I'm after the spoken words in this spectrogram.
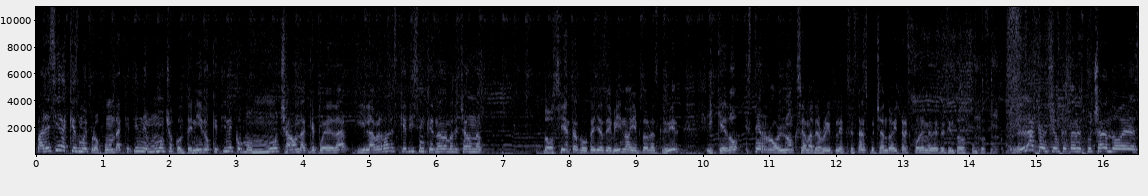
pareciera que es muy profunda, que tiene mucho contenido, que tiene como mucha onda que puede dar. Y la verdad es que dicen que nada más echaron unas 200 botellas de vino y empezaron a escribir. Y quedó este rolón que se llama The Reflex. Está escuchando ahí tracks por MBS 102.5. La canción que están escuchando es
